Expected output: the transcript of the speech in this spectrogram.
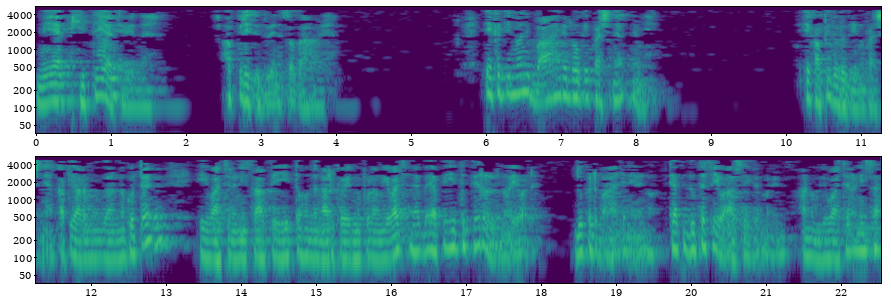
මේ හිතේ ඇති වෙන අපිරිසිදු වෙන ස්වභාවය ඒක තින්නන්නේ බාහිර ලෝකේ ප්‍රශ්නයක් නෙමෙයි. ඒක අපි දුර දින ප්‍රශ්නයක්. අපි අරමුණු ගන්නකොට ඒ වචන නිසා අපේ හිත හොඳ නරක වෙන්න පුළුවන් ඒ වචන. හැබැයි අපේ හිත පෙරලනවා ඒවට. දුකට භාජනය වෙනවා. ඉතින් අපි දුකසේ වාසය කරනවා. අනුන්ගේ වචන නිසා,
